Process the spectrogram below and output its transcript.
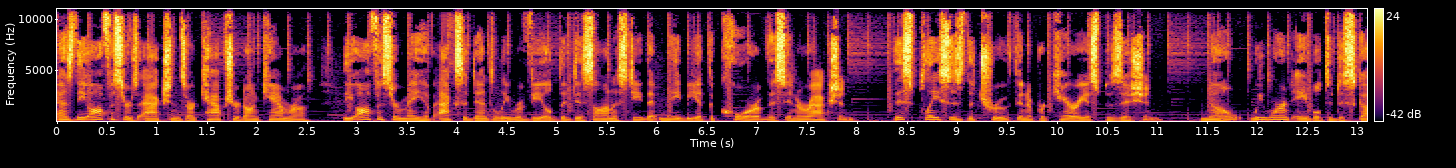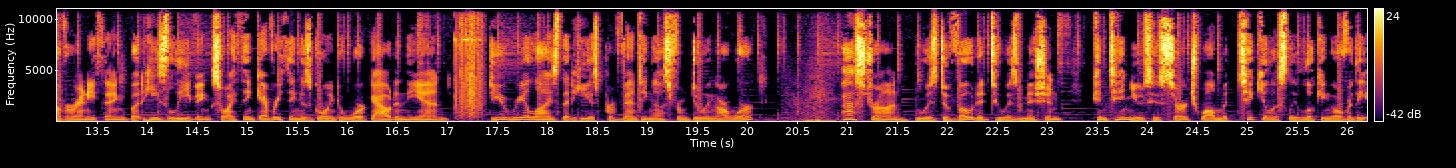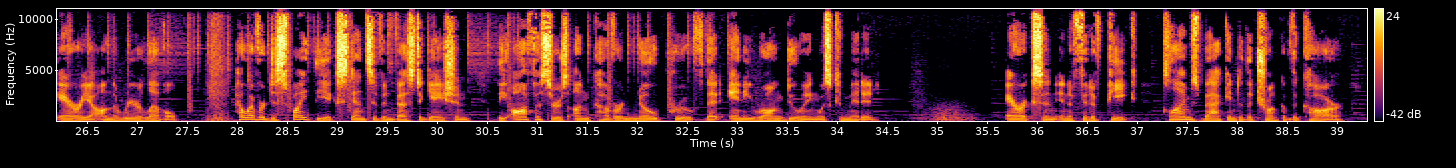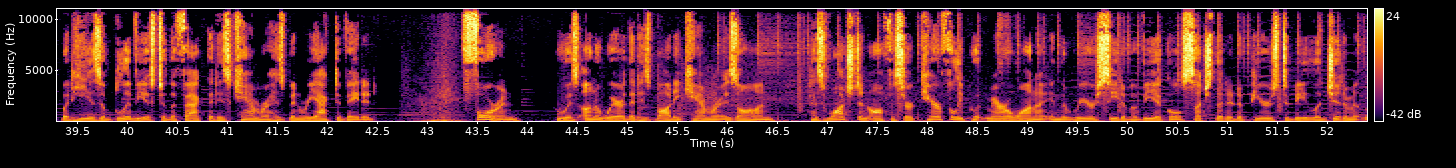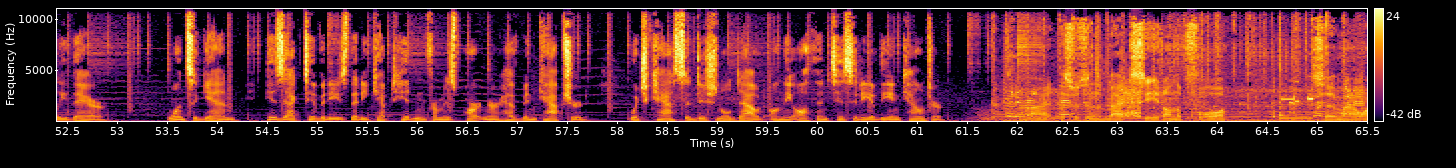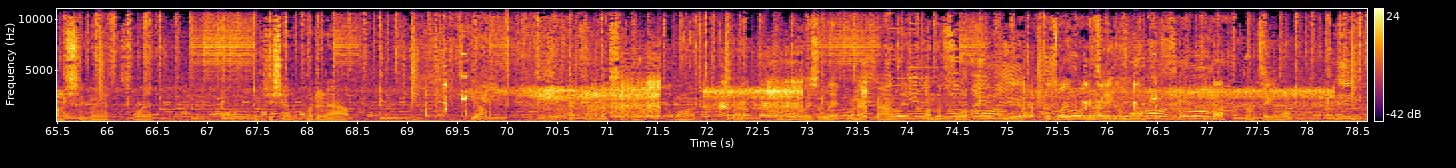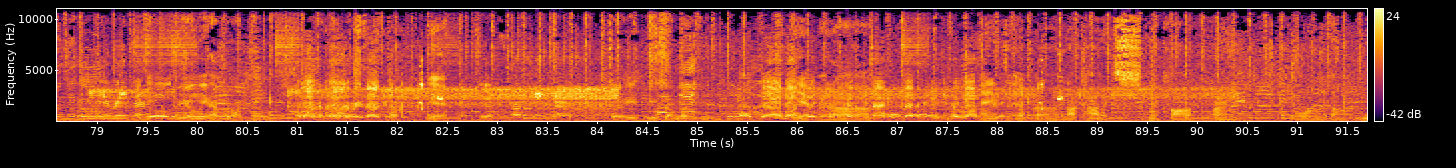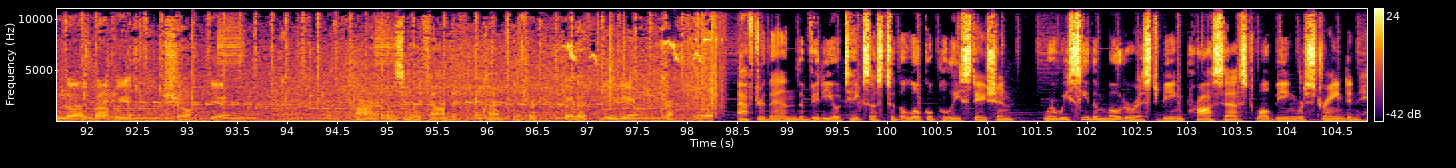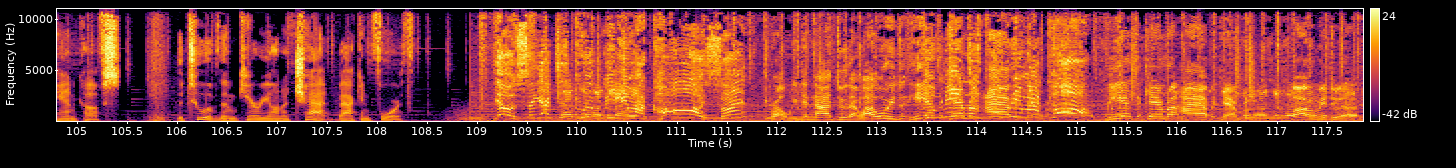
As the officer's actions are captured on camera, the officer may have accidentally revealed the dishonesty that may be at the core of this interaction. This places the truth in a precarious position. No, we weren't able to discover anything, but he's leaving, so I think everything is going to work out in the end. Do you realize that he is preventing us from doing our work? Pastran, who is devoted to his mission, continues his search while meticulously looking over the area on the rear level. However, despite the extensive investigation, the officers uncover no proof that any wrongdoing was committed. Erickson, in a fit of pique, climbs back into the trunk of the car, but he is oblivious to the fact that his camera has been reactivated. Foreign, who is unaware that his body camera is on, has watched an officer carefully put marijuana in the rear seat of a vehicle such that it appears to be legitimately there. Once again, his activities that he kept hidden from his partner have been captured, which casts additional doubt on the authenticity of the encounter. Alright, this was in the back seat on the floor. So marijuana cigarette, it's lit. Just had to put it out. Yo, I found a cigarette blunt, okay? It was lit when I found it on the floor. Yeah, that's why he's bugging out. Take them all? Huh? You wanna take them all? Well, we only have it on him. I double checked before. Yeah? Yeah. So he, he's on the. Yeah, but uh, anything, uh, narcotics in the car burning. All of them gone. No, not weed. Sure. Yeah. Alright, listen, we found it, okay? Okay. Good? Yeah. yeah. Okay. After then, the video takes us to the local police station, where we see the motorist being processed while being restrained in handcuffs. The two of them carry on a chat back and forth. Yo, so y'all just put weed in my car, son. Bro, we did not do that. Why would we? Do, he has a camera. I have a in my camera. car. He has a camera. I have a camera. Why would we do that?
